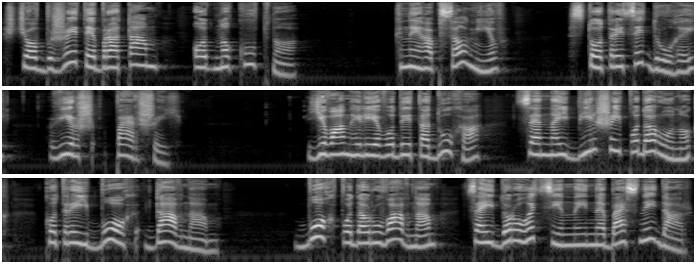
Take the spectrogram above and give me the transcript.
щоб жити братам однокупно. Книга Псалмів, 132, вірш 1. Євангеліє води та духа це найбільший подарунок, котрий Бог дав нам. Бог подарував нам цей дорогоцінний небесний дар.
